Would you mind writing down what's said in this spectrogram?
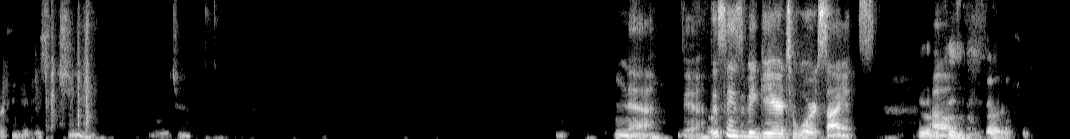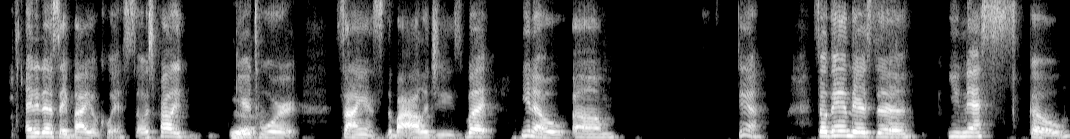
I can get this G. Nah, yeah, this seems to be geared towards science. Yeah, the um, physical sciences. And it does say BioQuest, so it's probably Yeah, geared toward science, the biologies, but you know, um, yeah. So then there's the UNESCO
